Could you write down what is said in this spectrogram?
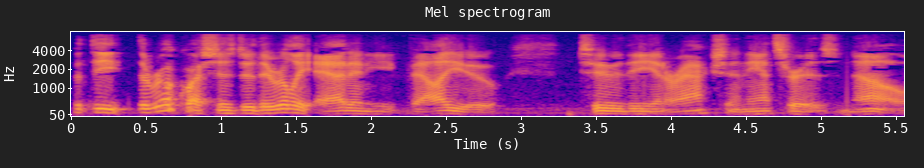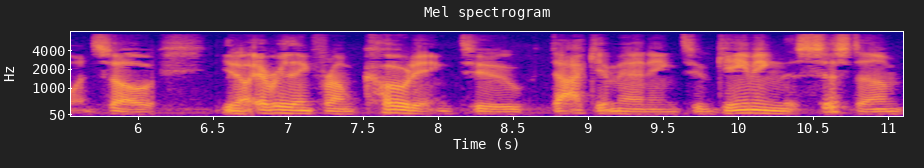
But the, the real question is, do they really add any value to the interaction? The answer is no. And so, you know, everything from coding to documenting to gaming the system,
